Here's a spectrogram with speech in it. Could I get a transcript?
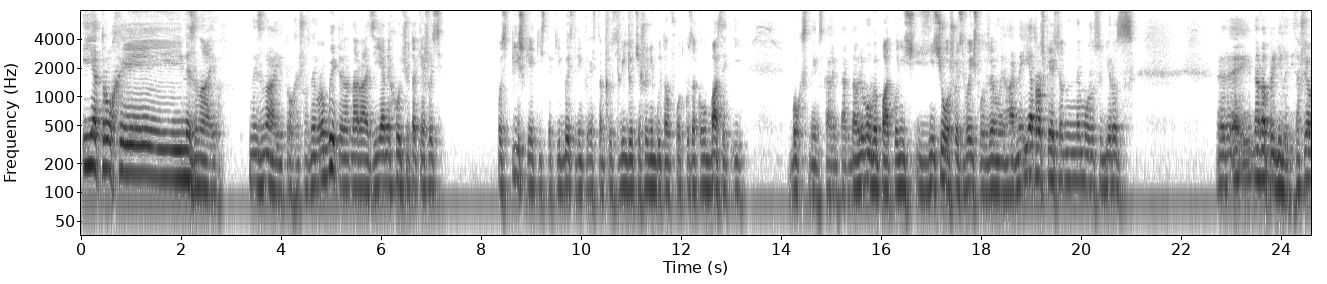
І я трохи не знаю. Не знаю трохи, що з ним робити на- наразі. Я не хочу таке щось поспішки, якісь такі бистренько, якесь там щось відео чи що-небудь там фотку заколбасить і Бог з ним, скажімо так. Да, в будь-якому випадку ніч, з нічого щось вийшло вже в гарне. І я трошки все не можу собі роз. Треба приділитися. Якщо я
